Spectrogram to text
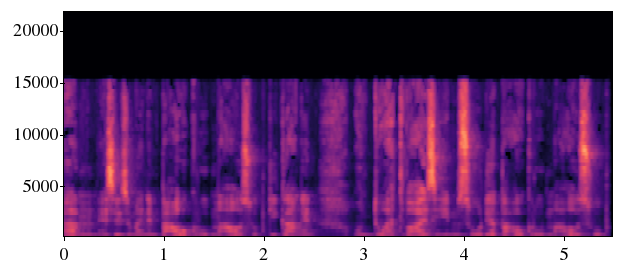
Ähm, es ist um einen Baugrubenaushub gegangen und dort war es eben so, der Baugrubenaushub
